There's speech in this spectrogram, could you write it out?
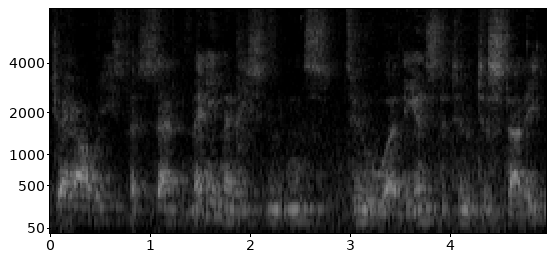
J.R. East has sent many, many students to uh, the Institute to study.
